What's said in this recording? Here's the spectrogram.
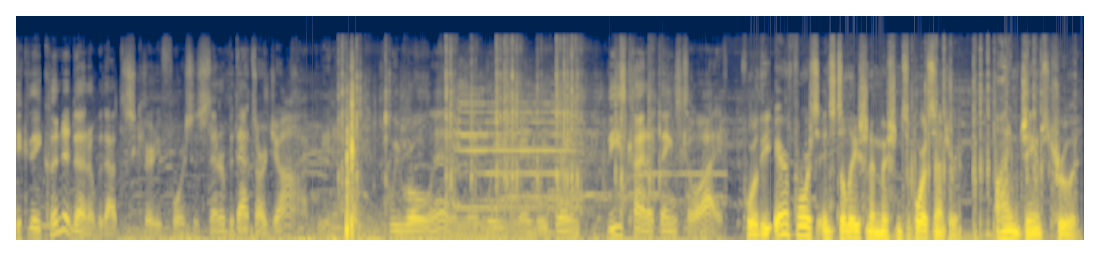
They couldn't have done it without the Security Forces Center, but that's our job. You know, we roll in and, we and we bring these kind of things to life. For the Air Force Installation and Mission Support Center, I'm James Truitt.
